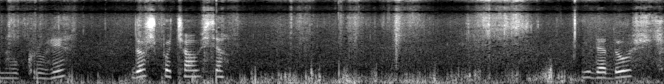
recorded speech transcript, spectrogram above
навкруги. Дощ почався. Йде дощ.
